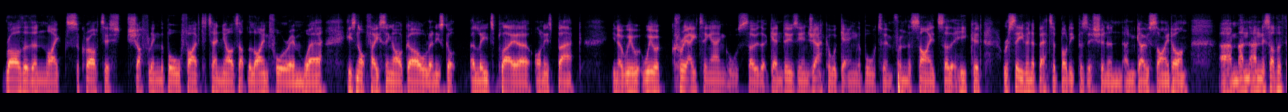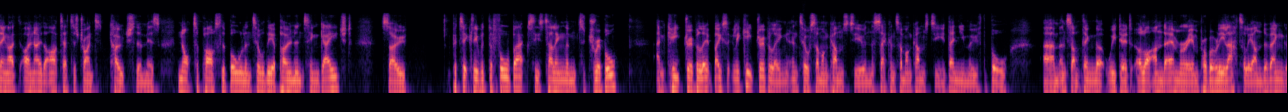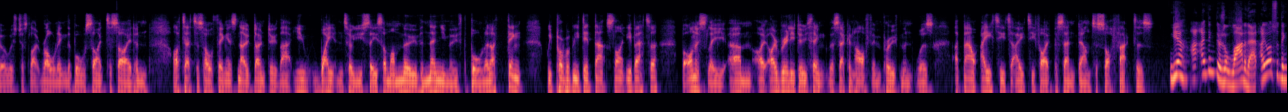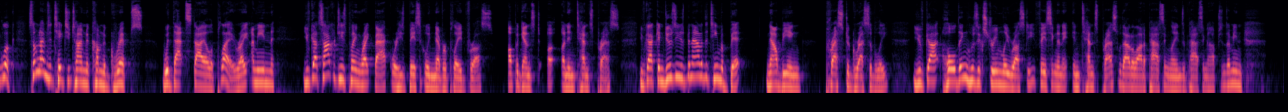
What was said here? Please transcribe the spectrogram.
rather than like Sokratis shuffling the ball five to ten yards up the line for him, where he's not facing our goal and he's got a Leeds player on his back. You know, we we were creating angles so that Guendouzi and Xhaka were getting the ball to him from the side, so that he could receive in a better body position and, and go side on. Um, and and this other thing I I know that Arteta's trying to coach them is not to pass the ball until the opponent's engaged. So particularly with the fullbacks, he's telling them to dribble and keep dribbling. Basically, keep dribbling until someone comes to you, and the second someone comes to you, then you move the ball. Um, and something that we did a lot under Emery and probably latterly under Wenger was just like rolling the ball side to side. And Arteta's whole thing is no, don't do that. You wait until you see someone move and then you move the ball. And I think we probably did that slightly better. But honestly, um, I, I really do think the second half improvement was about 80 to 85% down to soft factors. Yeah, I think there's a lot of that. I also think, look, sometimes it takes you time to come to grips with that style of play, right? I mean, you've got Sokratis playing right back where he's basically never played for us up against a, an intense press. You've got Guendouzi who's been out of the team a bit, now being pressed aggressively. You've got Holding who's extremely rusty, facing an intense press without a lot of passing lanes and passing options. I mean,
